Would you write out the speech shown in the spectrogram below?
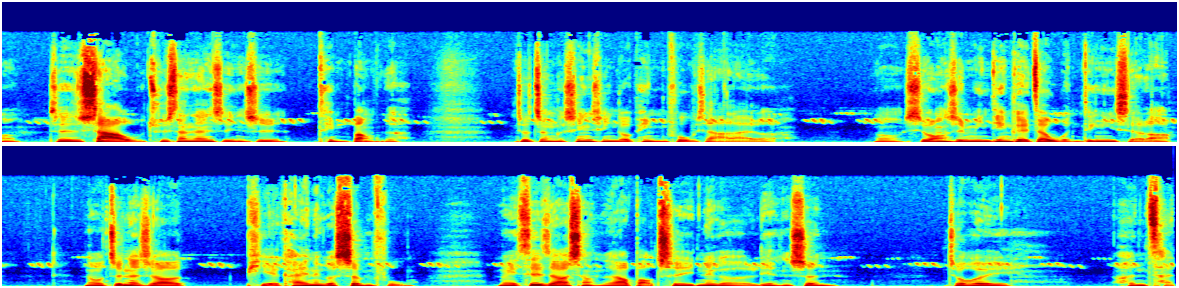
嗯，其实下午去散散心是挺棒的，就整个心情都平复下来了。嗯，希望是明天可以再稳定一些了。那我真的是要撇开那个胜负。每次只要想着要保持那个连胜，就会很惨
